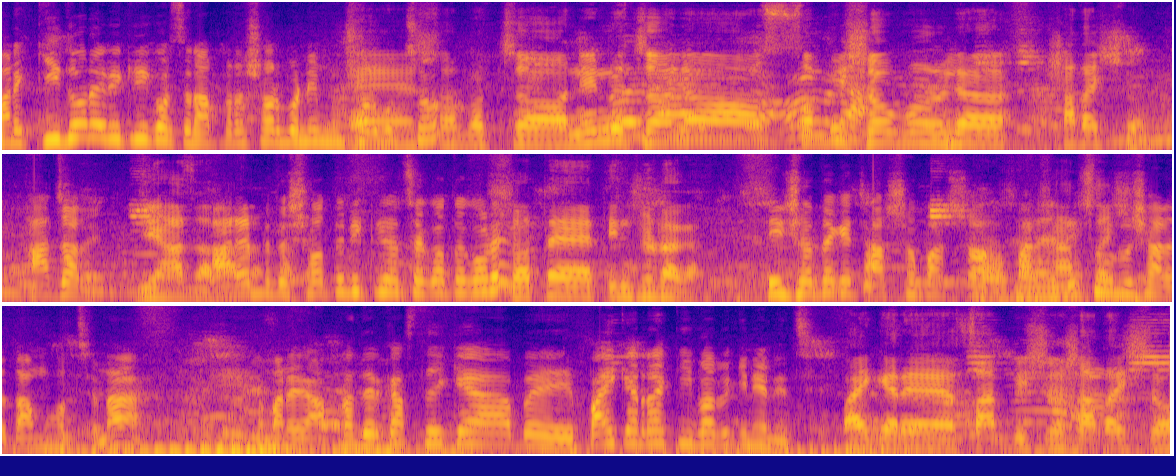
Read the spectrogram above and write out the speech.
মানে কি দরে বিক্রি করছেন আপনারা? সর্বনিম্ন সর্বোচ্চ? সর্বোচ্চ নিম্নোচ্চ হলো চব্বিশশো উপর হলো সাতাইশশো। হাজারে? জি হাজার। আর এমনিতে শতে বিক্রি হচ্ছে কত করে? শতে তিনশো টাকা। তিনশো থেকে চারশো পাঁচশো মানে লিচু অনুসারে দাম হচ্ছে না? মানে আপনাদের কাছ থেকে পাইকাররা কীভাবে কিনে নিচ্ছে? পাইকারে ছাব্বিশশো সাতাইশশো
